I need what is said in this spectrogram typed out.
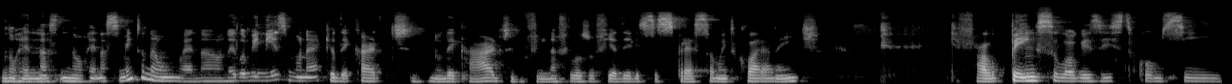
no, renas no Renascimento, não, é no, no Iluminismo, né? Que o Descartes, no Descartes, enfim, na filosofia dele se expressa muito claramente. Que fala, penso, logo existo, como se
